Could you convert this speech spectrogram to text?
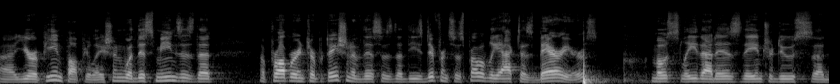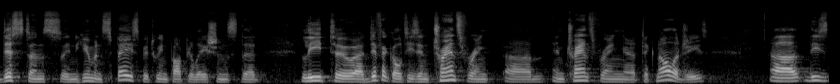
uh, European population. What this means is that a proper interpretation of this is that these differences probably act as barriers. Mostly, that is, they introduce uh, distance in human space between populations that lead to uh, difficulties in transferring um, in transferring uh, technologies. Uh, these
